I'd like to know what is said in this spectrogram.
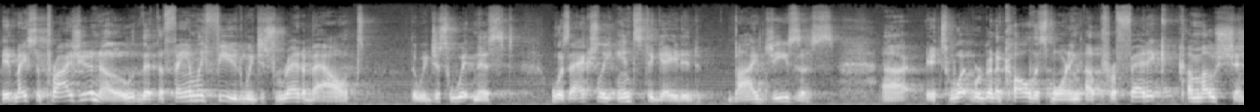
it may surprise you to know that the family feud we just read about, that we just witnessed, was actually instigated by Jesus. Uh, it's what we're going to call this morning a prophetic commotion.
